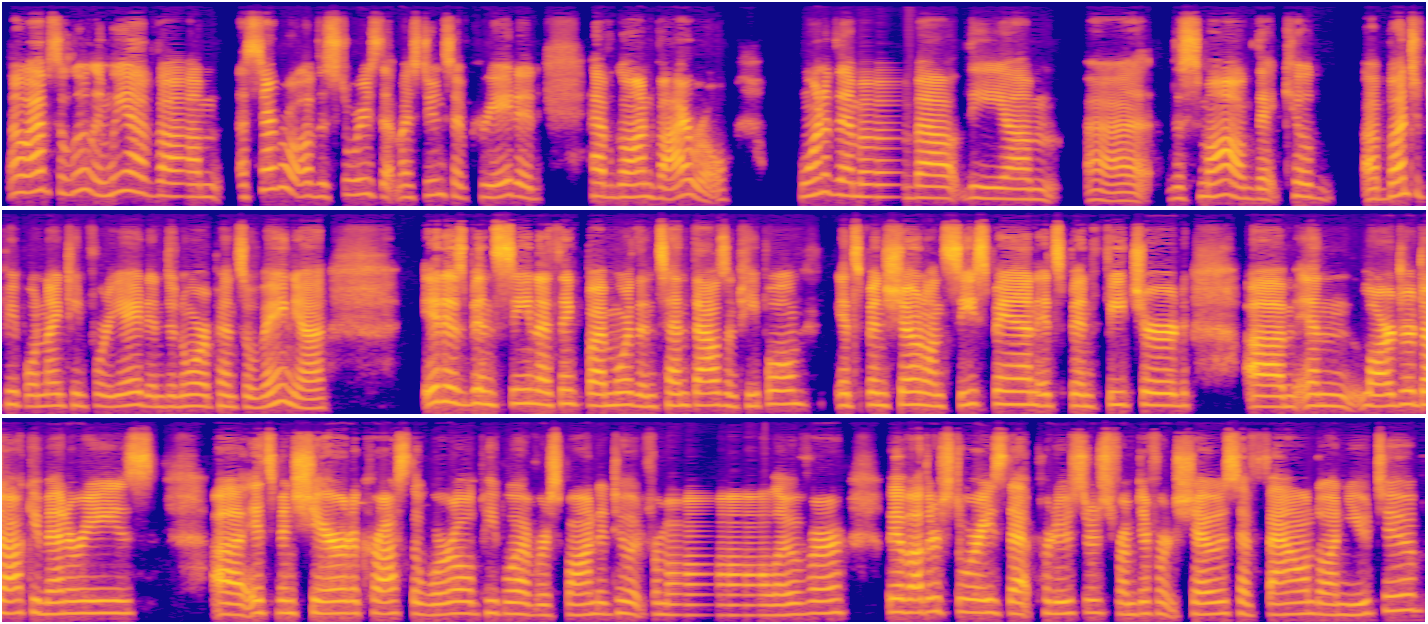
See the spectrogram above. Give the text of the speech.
Oh, absolutely. And we have um, several of the stories that my students have created have gone viral. One of them about the um, uh, the smog that killed a bunch of people in 1948 in Donora, Pennsylvania. It has been seen, I think, by more than 10,000 people it's been shown on C-SPAN. It's been featured um, in larger documentaries. Uh, it's been shared across the world. People have responded to it from all over. We have other stories that producers from different shows have found on YouTube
